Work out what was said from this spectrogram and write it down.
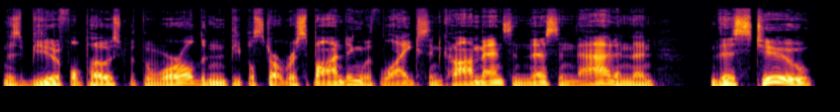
this beautiful post with the world, and people start responding with likes and comments and this and that. And then this too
